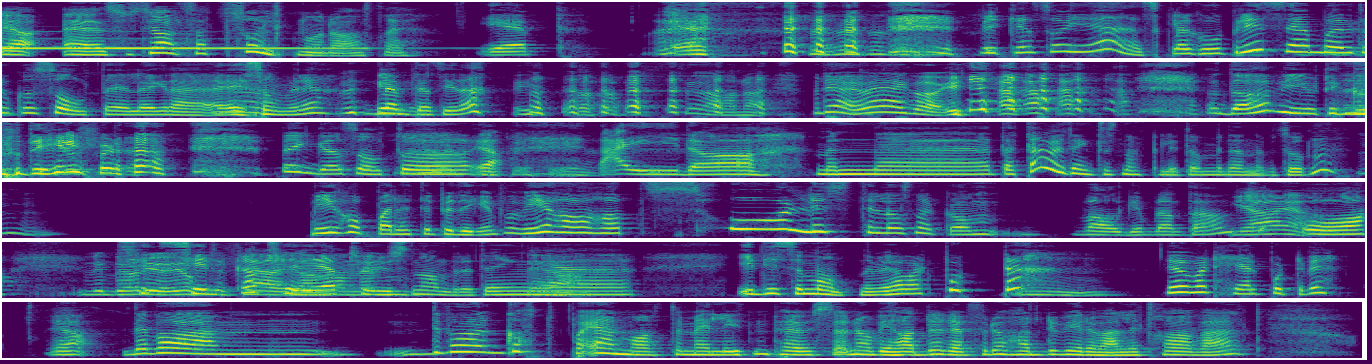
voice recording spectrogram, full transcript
Ja, eh, Sosialt sett solgt nå da, Astrid? Jepp. Fikk en så jæskla god pris, jeg bare tok og solgte hele greia i sommer, jeg. Glemte jeg å si det? Men det har jo jeg òg. Da har vi gjort en god deal, for det. begge har solgt og Ja. Nei da. Men uh, dette har vi tenkt å snakke litt om i denne episoden. Mm. Vi hoppa rett i puddingen, for vi har hatt så lyst til å snakke om valget, blant annet. Ja, ja. Og ca. flere ganger. 3000 andre ting Ja. eh, i disse månedene vi har vært borte. Mm. Vi har vært helt borte, vi. Ja, det var, mm, det var godt på en måte med en liten pause når vi hadde det, for da hadde vi det veldig travelt.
